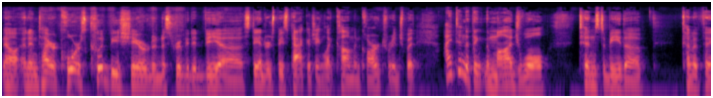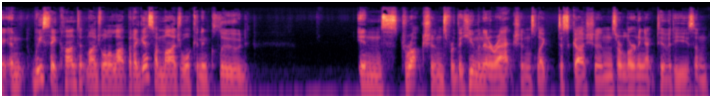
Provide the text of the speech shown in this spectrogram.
Now, an entire course could be shared or distributed via standards based packaging like common cartridge, but I tend to think the module tends to be the kind of thing. And we say content module a lot, but I guess a module can include instructions for the human interactions like discussions or learning activities and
